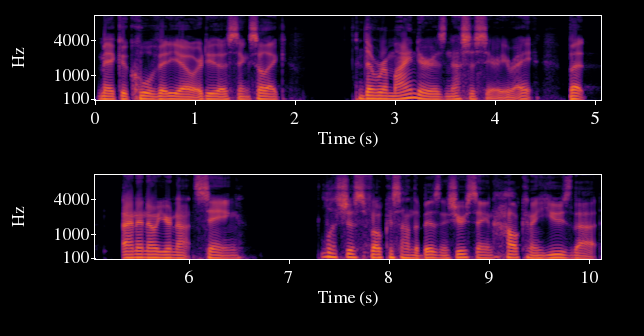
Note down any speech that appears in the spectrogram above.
make a cool video or do those things. So like the reminder is necessary, right? But and I know you're not saying let's just focus on the business. You're saying how can I use that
